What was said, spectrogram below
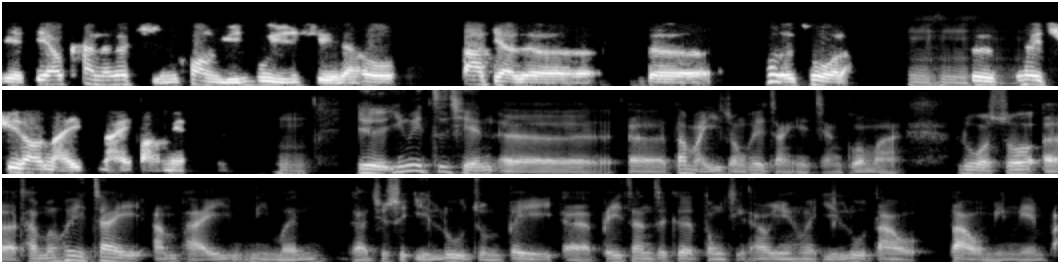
也是要看那个情况允不允许，然后大家的。的合作了，嗯哼，是会去到哪一哪一方面？嗯，呃，因为之前呃呃，大马一总会长也讲过嘛，如果说呃他们会再安排你们呃，就是一路准备呃备战这个东京奥运会，一路到到明年吧。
